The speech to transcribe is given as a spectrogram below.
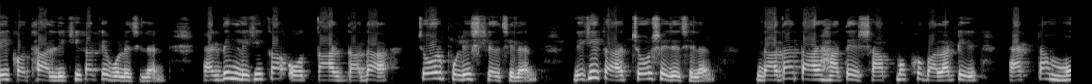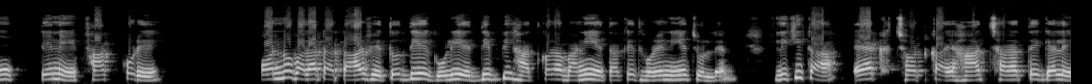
এই কথা লেখিকাকে বলেছিলেন। একদিন লেখিকা ও তার দাদা চোর পুলিশ খেলছিলেন। লেখিকা চোর সেজেছিলেন। দাদা তার হাতে সাপমুখ বালাটির একটা মুখ টেনে ফাঁক করে অন্য বালাটা তার ভেতর দিয়ে গলিয়ে দিব্যি হাতকড়া বানিয়ে তাকে ধরে নিয়ে চললেন। লিখিকা এক ছটকায় হাত ছাড়াতে গেলে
